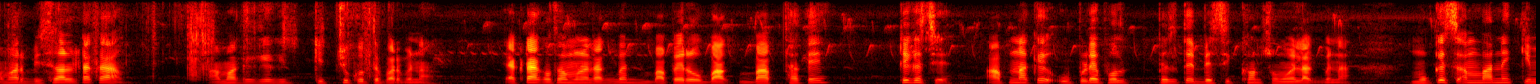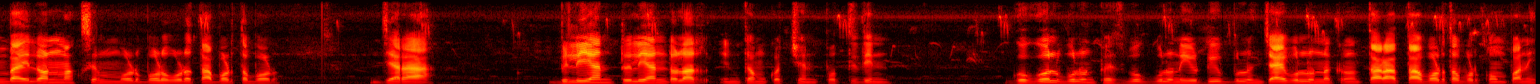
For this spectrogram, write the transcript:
আমার বিশাল টাকা আমাকে কিচ্ছু করতে পারবে না। একটা কথা মনে রাখবেন, বাপেরও বাপ থাকে, ঠিক আছে? আপনাকে উপড়ে ফেল, ফেলতে বেশিক্ষণ সময় লাগবে না। মুকেশ আম্বানি কিংবা ইলন মার্কসের বড় বড় তাবড় তাবড় যারা বিলিয়ন ট্রিলিয়ন ডলার ইনকাম করছেন প্রতিদিন, গুগল বলুন, ফেসবুক বলুন, ইউটিউব বলুন, যাই বলুন না কেন, তারা তাবড় তাবড় কোম্পানি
